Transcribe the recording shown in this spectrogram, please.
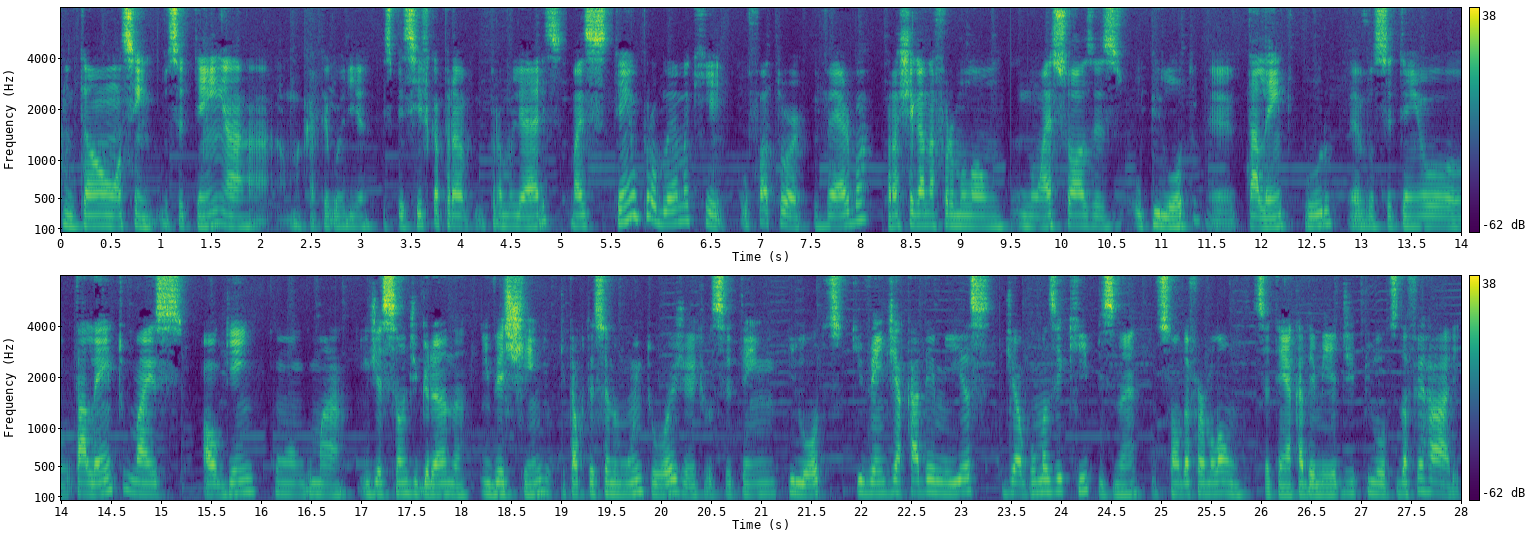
Então, assim, você tem a, uma categoria específica para mulheres, mas tem o problema que o fator verba para chegar na Fórmula 1 não é só às vezes o piloto, é talento puro, é, você tem o talento, mas alguém com alguma injeção de grana investindo, que está acontecendo muito hoje, é que você tem pilotos que vêm de academias de algumas equipes, né? Que são da Fórmula 1. Você tem a academia de pilotos da Ferrari,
